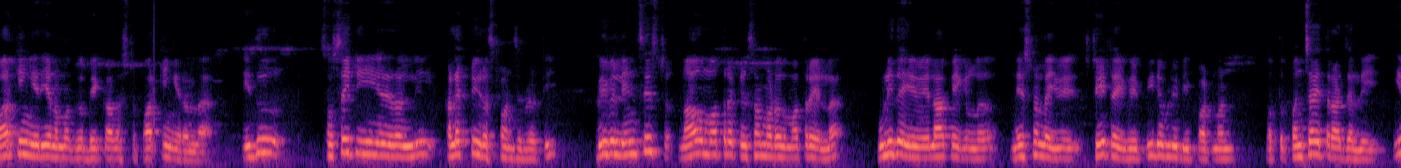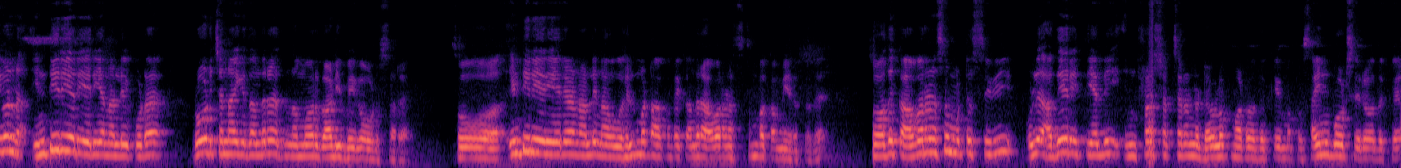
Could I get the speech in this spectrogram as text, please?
ಪಾರ್ಕಿಂಗ್ ಏರಿಯಾ ನಮಗೆ ಬೇಕಾದಷ್ಟು ಪಾರ್ಕಿಂಗ್ ಇರಲ್ಲ. ಇದು ಸೊಸೈಟಿಯಲ್ಲಿ collective responsibility we will insist ನಾವು ಮಾತ್ರ ಕೆಲಸ ಮಾಡೋದು ಮಾತ್ರ ಇಲ್ಲ. ಉಳಿದ ಇಲಾಖೆಗಳು national highway state highway P W department ಮತ್ತು ಪಂಚಾಯತ್ ರಾಜಲ್ಲಿ ಈವನ್ ಇಂಟೀರಿಯರ್ ಏರಿಯಾನಲ್ಲಿ ಕೂಡ ರೋಡ್ ಚೆನ್ನಾಗಿದೆ ಅಂದ್ರೆ ನಮ್ಮವ್ರ ಗಾಡಿ ಬೇಗ ಓಡಿಸ್ತಾರೆ. ಸೊ ಇಂಟೀರಿಯರ್ ಏರಿಯಾನಲ್ಲಿ ನಾವು ಹೆಲ್ಮೆಟ್ ಹಾಕಬೇಕಂದ್ರೆ ಅವೇರ್ನೆಸ್ ತುಂಬ ಕಮ್ಮಿ ಇರ್ತದೆ. ಸೊ ಅದಕ್ಕೆ ಅವೇರ್ನೆಸ್ ಮುಟ್ಟಿಸ್ತೀವಿ. ಉಳಿ ಅದೇ ರೀತಿಯಲ್ಲಿ ಇನ್ಫ್ರಾಸ್ಟ್ರಕ್ಚರ್ ಅನ್ನು ಡೆವಲಪ್ ಮಾಡೋದಕ್ಕೆ ಮತ್ತು ಸೈನ್ ಬೋರ್ಡ್ಸ್ ಇರೋದಕ್ಕೆ.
